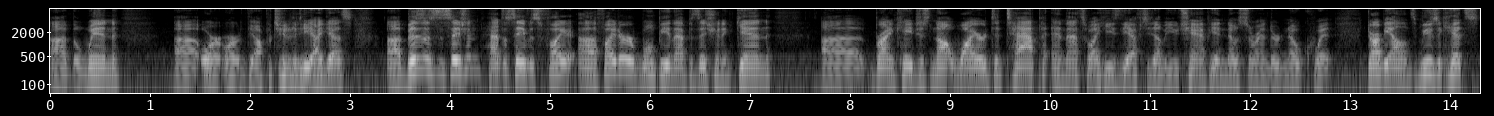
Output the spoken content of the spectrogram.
uh, the win. Uh, or, or the opportunity, I guess. Uh, business decision, had to save his fight, fighter, won't be in that position again. Uh, Brian Cage is not wired to tap, and that's why he's the FTW champion. No surrender, no quit. Darby Allin's music hits.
